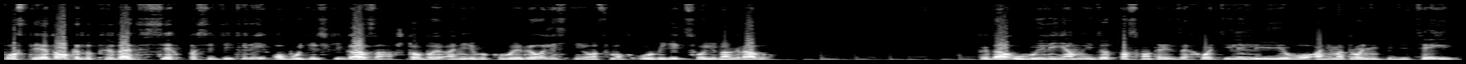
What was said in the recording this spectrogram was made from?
После этого предупреждает всех посетителей об утечке газа, чтобы они эвакуировались и он смог увидеть свою награду. Когда Уильям идет посмотреть, захватили ли его аниматроники детей,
